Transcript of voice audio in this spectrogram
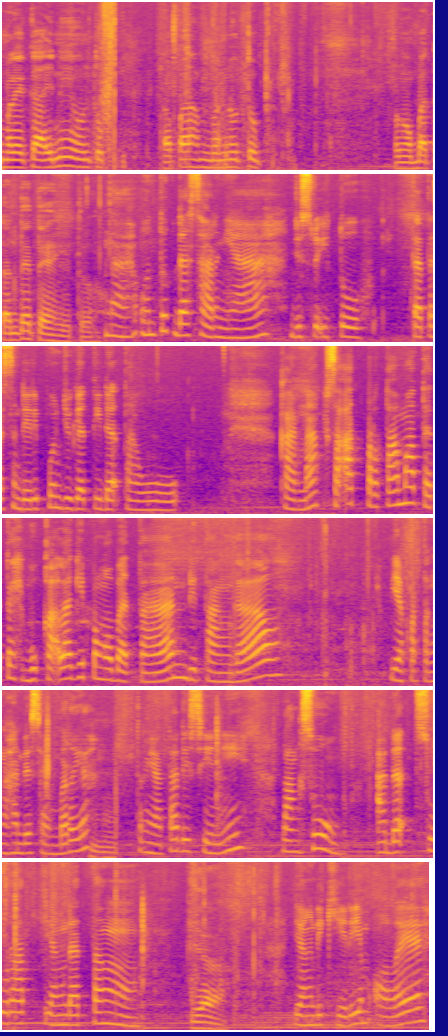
mereka ini untuk apa menutup pengobatan teteh gitu? Nah untuk dasarnya justru itu teteh sendiri pun juga tidak tahu. Karena saat pertama teteh buka lagi pengobatan di tanggal ya pertengahan Desember ya. Ternyata di sini langsung ada surat yang datang Ya. yang dikirim oleh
